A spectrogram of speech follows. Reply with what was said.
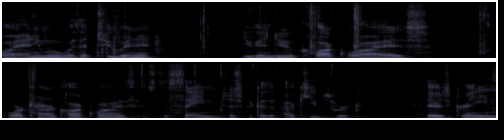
On any move with a 2 in it, you can do clockwise or counterclockwise. It's the same just because of how cubes work. Like there's green,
